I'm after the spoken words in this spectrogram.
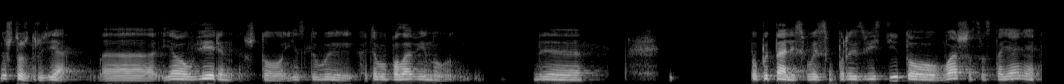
Ну что ж, друзья, э, я уверен, что если вы хотя бы половину э, попытались воспроизвести, то ваше состояние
